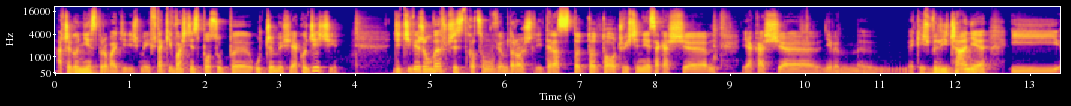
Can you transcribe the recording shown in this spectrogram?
a czego nie sprowadziliśmy. I w taki właśnie sposób e, uczymy się jako dzieci. Dzieci wierzą we wszystko, co mówią dorośli. Teraz to, to, to oczywiście nie jest jakaś, e, jakaś e, nie wiem, e, jakieś wyliczanie i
